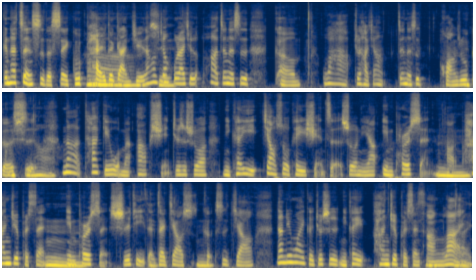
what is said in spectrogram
跟他正式的 say goodbye 的感觉，啊、然后就回来觉得哇，真的是，呃，哇，就好像真的是。恍如隔世。哦、那他给我们 option，就是说，你可以教授可以选择说你要 in person 啊，hundred percent in person 实体的在教室可是教。那另外一个就是你可以 hundred percent online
